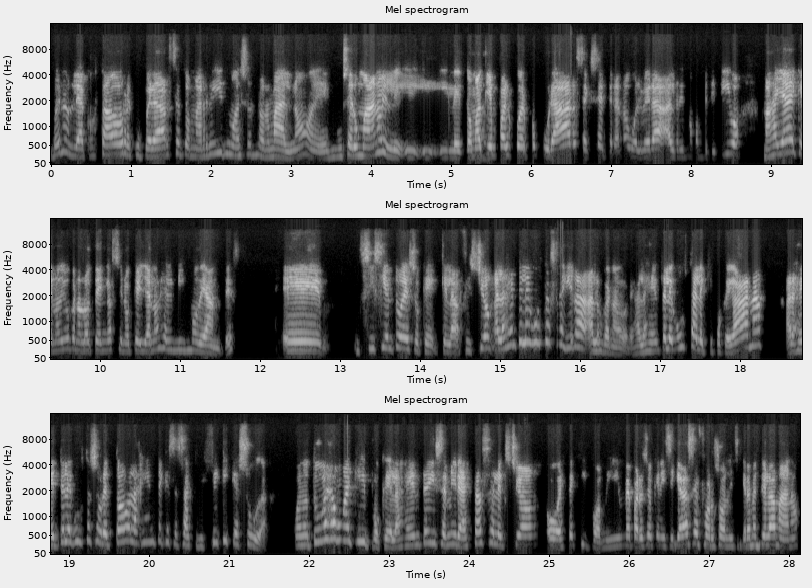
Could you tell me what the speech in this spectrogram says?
bueno, le ha costado recuperarse, tomar ritmo, eso es normal, ¿no? Es un ser humano y, le toma tiempo al cuerpo curarse, etcétera, ¿no? Volver al ritmo competitivo, más allá de que no digo que no lo tenga, sino que ya no es el mismo de antes. Eh, sí siento eso, que, la afición, a la gente le gusta seguir a, los ganadores, a la gente le gusta el equipo que gana, a la gente le gusta sobre todo la gente que se sacrifica y que suda. Cuando tú ves a un equipo que la gente dice, mira, esta selección o este equipo, a mí me pareció que ni siquiera se esforzó, ni siquiera metió la mano,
